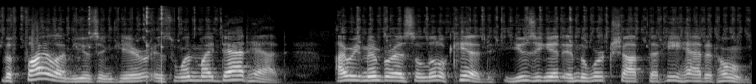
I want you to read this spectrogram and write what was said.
The file I'm using here is one my dad had. I remember as a little kid using it in the workshop that he had at home.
